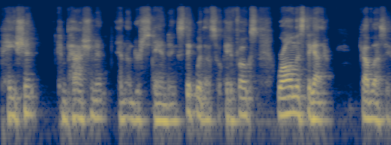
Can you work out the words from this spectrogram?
patient, compassionate, and understanding. Stick with us, okay, folks? We're all in this together. God bless you.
